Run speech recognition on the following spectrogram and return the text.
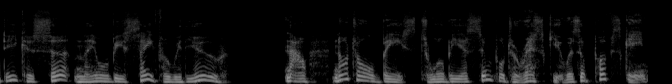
Deek is certain they will be safer with you. Now, not all beasts will be as simple to rescue as a puffskein.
